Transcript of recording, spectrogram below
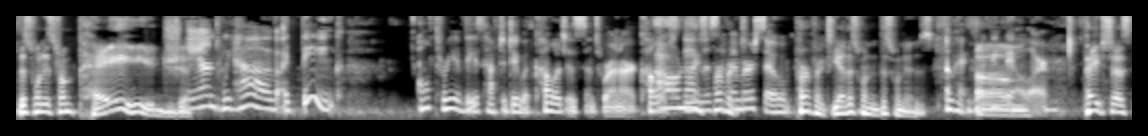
this one is from Paige. And we have, I think, all three of these have to do with colleges since we're on our college Oh, theme nice, this perfect. November. So Perfect. Yeah, this one. This one is. okay, I think they Um, all are. Paige says,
